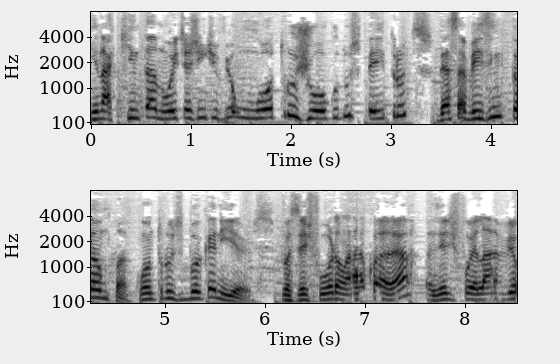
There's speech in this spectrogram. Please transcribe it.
E na quinta noite a gente vê um outro jogo dos Patriots, dessa vez em Tampa, contra os Buccaneers. Vocês foram lá, qual é? A gente foi lá ver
